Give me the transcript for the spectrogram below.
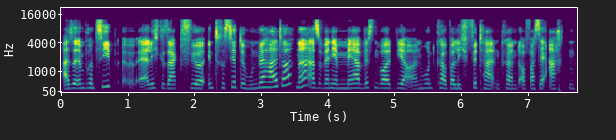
Also im Prinzip, äh, ehrlich gesagt, für interessierte Hundehalter. Ne? Also wenn ihr mehr wissen wollt, wie ihr euren Hund körperlich fit halten könnt, auf was ihr achten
